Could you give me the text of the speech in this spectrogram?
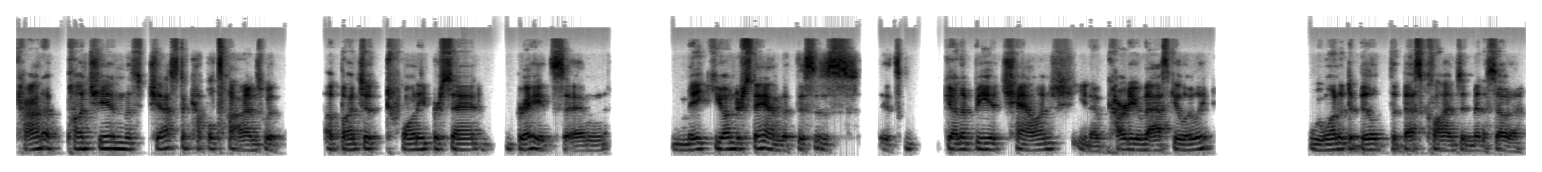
kind of punch in the chest a couple times with a bunch of 20% grades and make you understand that this is it's going to be a challenge you know cardiovascularly. We wanted to build the best climbs in minnesota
